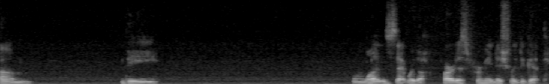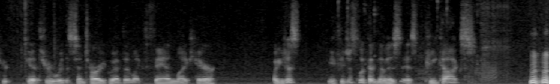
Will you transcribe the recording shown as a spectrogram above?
Um, the ones that were the hardest for me initially to get through get through were the Centauri who had the like fan like hair. But you just if you just look at them as, as peacocks, and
